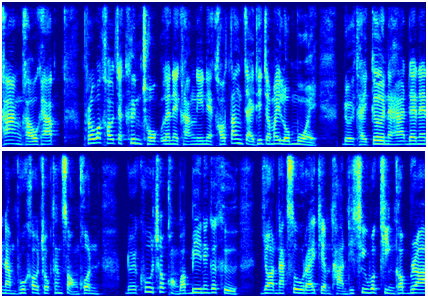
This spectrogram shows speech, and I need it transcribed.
ข้างเขาครับ เพราะว่าเขาจะขึ้นชกและในครั้งนี้เนี่ยเขาตั้งใจที่จะไม่ล้มมวย โดยไทเกอร์นะฮะได้แนะนำผู้เข้าชกทั้งสองคน โดยคู่ชกของบ๊อบบี้นั่นก็คือยอดนักสู้ไร้เทียมทานที่ชื่อว่าคิงคอบรา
